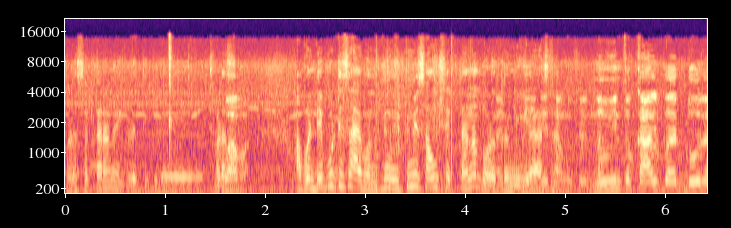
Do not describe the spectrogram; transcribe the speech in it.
थोडंसं करा ना इकडे तिकडे. थोडं बाबा आपण डेप्युटी साहेब म्हणतो तुम्ही तुम्ही सांगू शकता ना थोडं कमी घ्या नाही सांगू शकत. नवीन तो काल पण दोन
